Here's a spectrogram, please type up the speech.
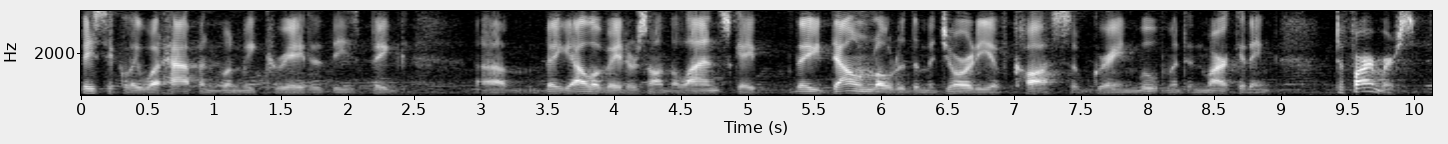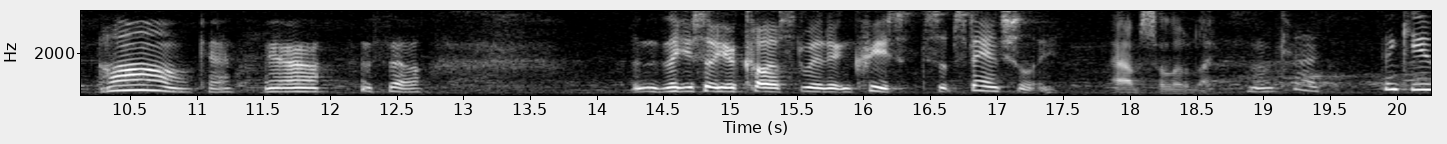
Basically, what happened when we created these big, um, big elevators on the landscape, they downloaded the majority of costs of grain movement and marketing to farmers. Oh, okay, yeah, so, so your cost would increase substantially. Absolutely. Okay, thank you.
